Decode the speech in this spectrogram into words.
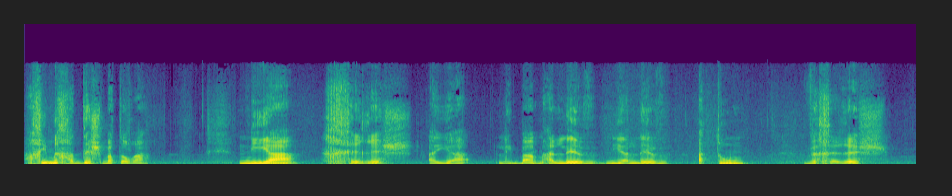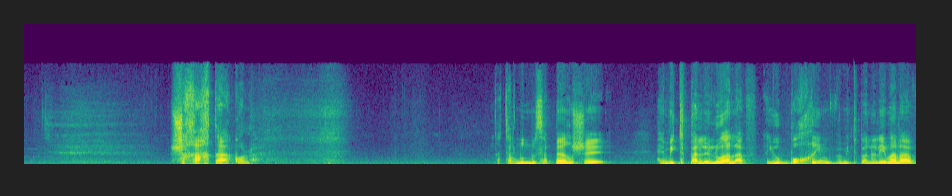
הכי מחדש בתורה, נהיה חירש היה ליבם. הלב נהיה לב אטום וחירש. שכחת הכל. התלמוד מספר שהם התפללו עליו, היו בוכים ומתפללים עליו,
